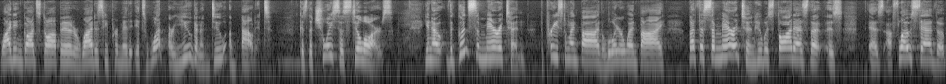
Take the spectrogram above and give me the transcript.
why didn't God stop it or why does He permit it? It's what are you going to do about it? Because the choice is still ours. You know, the Good Samaritan, the priest went by, the lawyer went by, but the Samaritan, who was thought as the as as uh, Flo said, the,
